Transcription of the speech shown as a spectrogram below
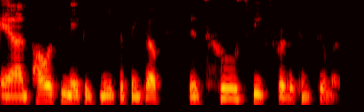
and policymakers need to think of is who speaks for the consumer.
